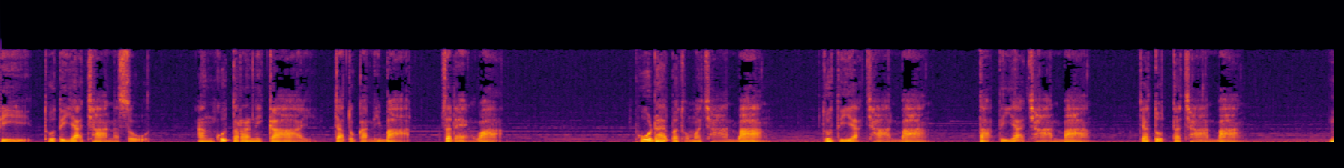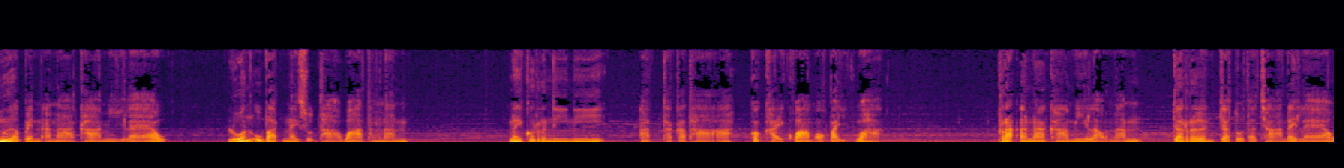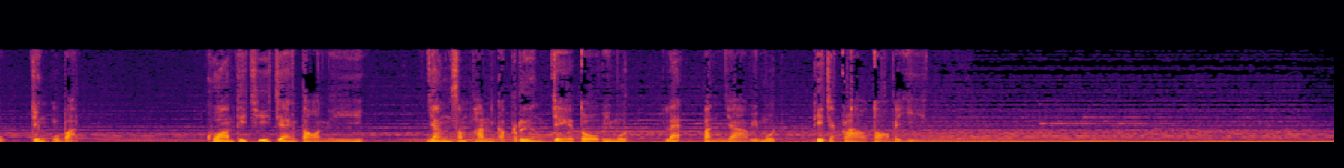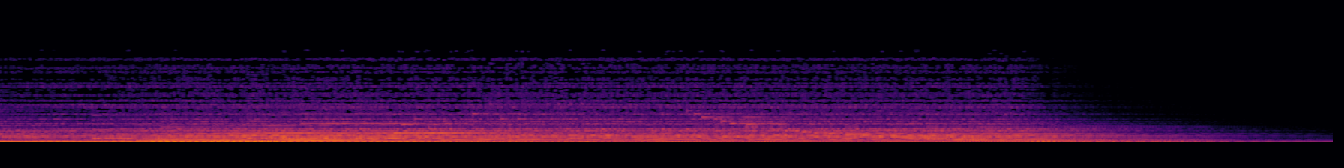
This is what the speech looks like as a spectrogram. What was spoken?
ที่ทุติยชาณสูตร อังคุตรนิกายจตุการนิบาตแสดงว่า ผู้ได้ปฐมฌานบ้าง ทุติยฌานบ้าง ตติยฌานบ้างจตุตฌานบ้าง เมื่อเป็นอนาคามีแล้ว ล้วนอุบัติในสุทธาวาสทั้งนั้น ในกรณีนี้อัตถกถาก็ไขความออกไปอีกว่า พระอนาคามีเหล่านั้นเจริญจตุตฌานได้แล้วจึงอุบัติ ความที่ชี้แจงตอนนี้ ยังสัมพันธ์กับเรื่องเจโตวิมุตติและปัญญาวิมุตติที่จะกล่าวต่อไปอีก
